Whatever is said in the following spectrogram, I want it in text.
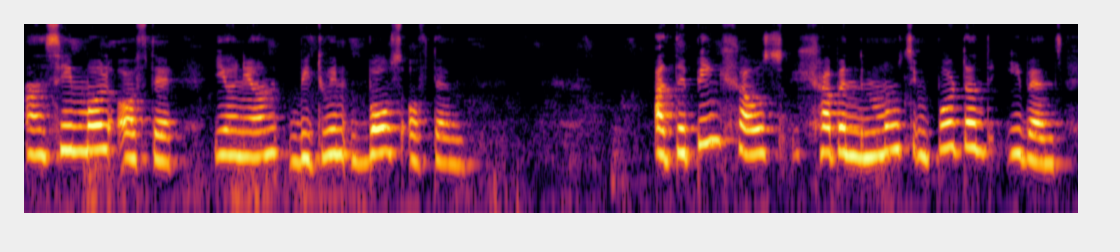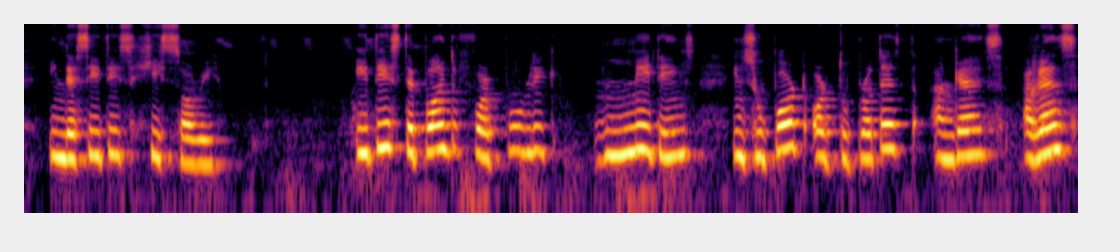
and symbol of the union between both of them. At the Pink House happened the most important events in the city's history. It is the point for public meetings in support or to protest against, against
